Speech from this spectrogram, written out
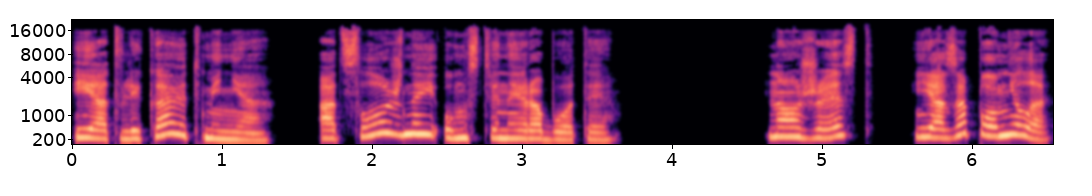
и отвлекают меня от сложной умственной работы. Но жест я запомнила.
